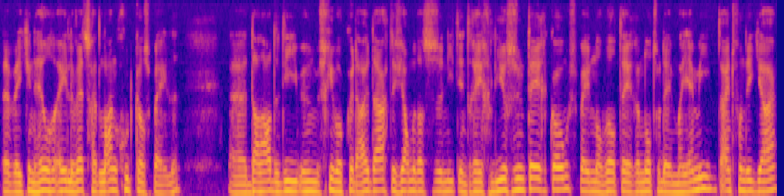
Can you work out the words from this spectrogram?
weet je, een heel, hele wedstrijd lang goed kan spelen. Dan hadden die hun misschien wel kunnen uitdagen. Het is jammer dat ze ze niet in het reguliere seizoen tegenkomen. Ze spelen nog wel tegen Notre Dame Miami het eind van dit jaar.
